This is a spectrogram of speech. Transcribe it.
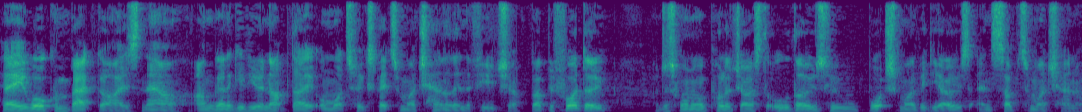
Hey, welcome back guys. Now, I'm going to give you an update on what to expect from my channel in the future. But before I do, I just want to apologise to all those who watched my videos and sub to my channel.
